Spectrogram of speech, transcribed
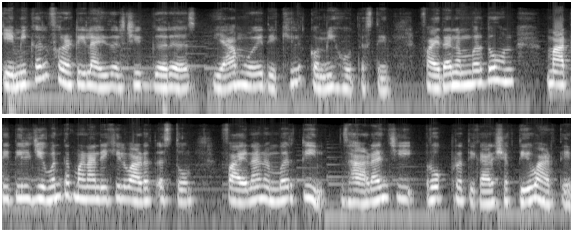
केमिकल फर्टिलायझरची गरज यामुळे देखील कमी होत असते. फायदा नंबर दोन मातीतील जिवंतपणा देखील वाढत असतो. फायदा नंबर तीन झाडांची रोगप्रतिकारशक्ती वाढते.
